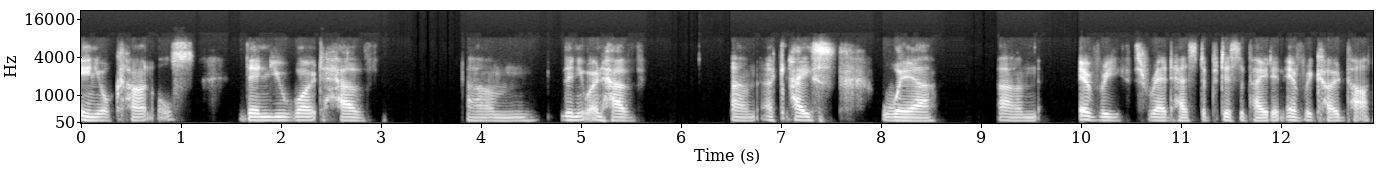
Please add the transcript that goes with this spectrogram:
in your kernels, then you won't have um, then you won't have um, a case where um, every thread has to participate in every code path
